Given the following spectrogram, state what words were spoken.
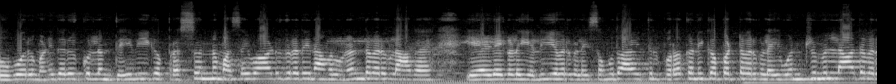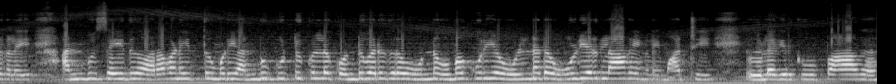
ஒவ்வொரு மனிதருக்குள்ளும் தெய்வீக பிரசன்னம் அசைவாடுகிறதை நாங்கள் உணர்ந்தவர்களாக ஏழைகளை எளியவர்களை சமுதாயத்தில் புறக்கணிக்கப்பட்டவர்களை ஒன்றுமில்லாதவர்களை அன்பு செய்து அரவணைத்து முடி அன்பு கூட்டுக்குள்ள கொண்டு வருகிற உன்ன உமக்குரிய உன்னத ஊழியர்களாக எங்களை மாற்றி உலகிற்கு உப்பாக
